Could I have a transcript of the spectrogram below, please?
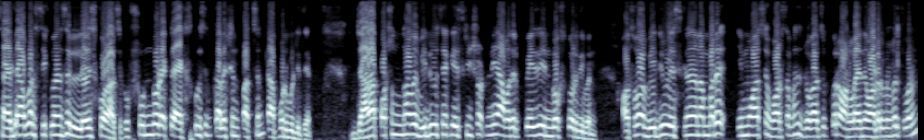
সাইডে আবার সিকোয়েন্সের লেস করা আছে। খুব সুন্দর একটা এক্সক্লুসিভ কালেকশন পাচ্ছেন কাপড় বিটিতে। যারা পছন্দ হবে ভিডিও থেকে স্ক্রিনশট নিয়ে আমাদের পেজে ইনবক্স করে দিবেন। অথবা ভিডিও স্ক্রিনের নাম্বারে ইমো আছে হোয়াটসঅ্যাপ আছে, যোগাযোগ করে অনলাইনে অর্ডার করে ফেলতে পারেন।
